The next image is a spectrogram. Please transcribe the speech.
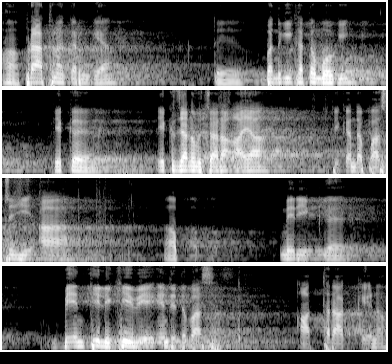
ਹਾਂ ਪ੍ਰਾਰਥਨਾ ਕਰਨ ਗਿਆ ਤੇ ਬੰਦਗੀ ਖਤਮ ਹੋ ਗਈ ਇੱਕ ਇੱਕ ਜਨ ਵਿਚਾਰਾ ਆਇਆ ਤੇ ਕਹਿੰਦਾ ਪਾਸਟਰ ਜੀ ਆ ਆ ਮੇਰੀ ਇੱਕ ਬੇਨਤੀ ਲਿਖੀ ਹੋਈ ਹੈ ਇਹਦੇ ਤੇ ਬਸ ਹੱਥ ਰੱਖ ਕੇ ਨਾ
